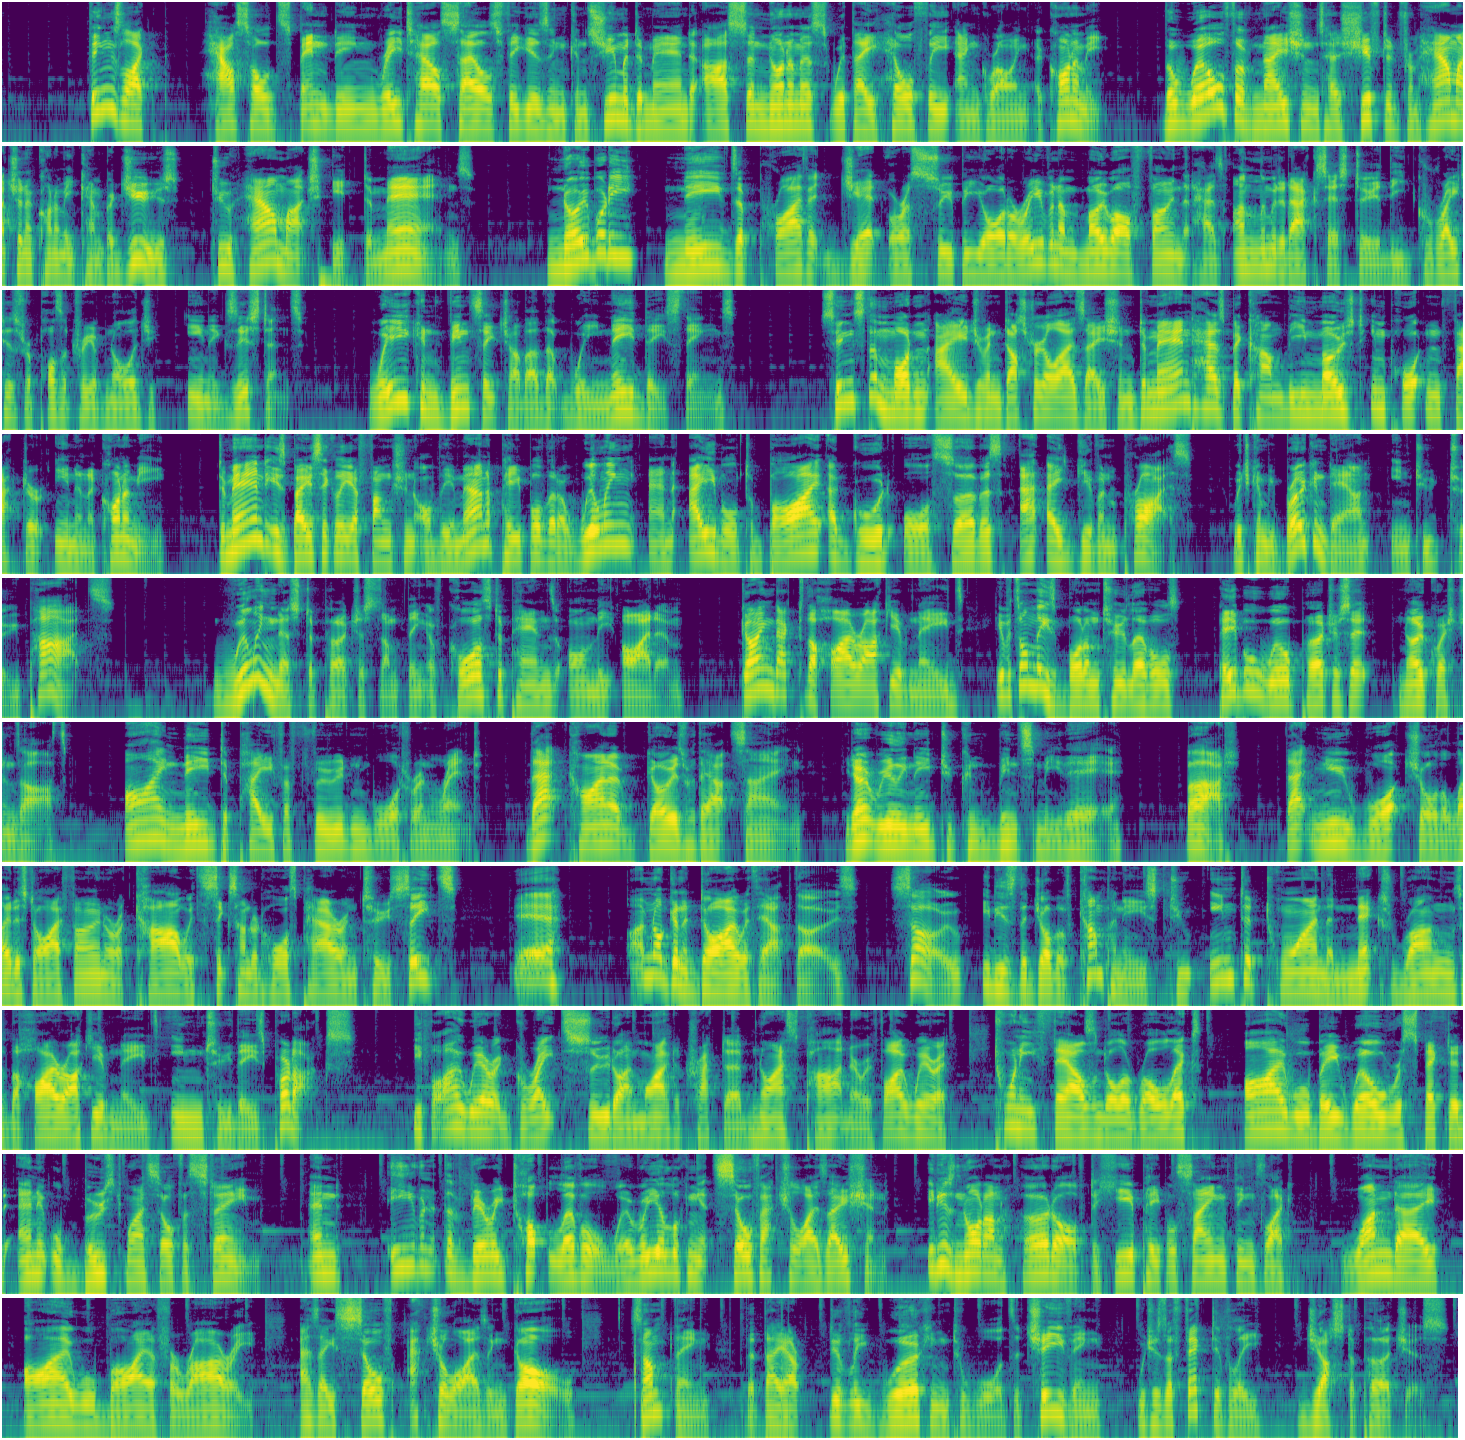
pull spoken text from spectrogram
Things like Household spending, retail sales figures, and consumer demand are synonymous with a healthy and growing economy. The wealth of nations has shifted from how much an economy can produce to how much it demands. Nobody needs a private jet or a super yacht or even a mobile phone that has unlimited access to the greatest repository of knowledge in existence. We convince each other that we need these things, since the modern age of industrialization, demand has become the most important factor in an economy. Demand is basically a function of the amount of people that are willing and able to buy a good or service at a given price, which can be broken down into two parts. Willingness to purchase something, of course, depends on the item. Going back to the hierarchy of needs, if it's on these bottom two levels, people will purchase it, no questions asked. I need to pay for food and water and rent. That kind of goes without saying. You don't really need to convince me there. But that new watch or the latest iPhone or a car with 600 horsepower and two seats, yeah, I'm not going to die without those. So, it is the job of companies to intertwine the next rungs of the hierarchy of needs into these products. If I wear a great suit, I might attract a nice partner. If I wear a $20,000 Rolex, I will be well respected and it will boost my self esteem. And even at the very top level, where we are looking at self actualization, it is not unheard of to hear people saying things like, one day I will buy a Ferrari, as a self actualizing goal, something that they are actively working towards achieving, which is effectively just a purchase.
